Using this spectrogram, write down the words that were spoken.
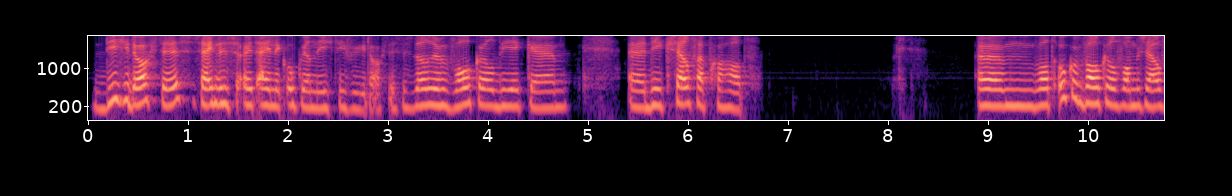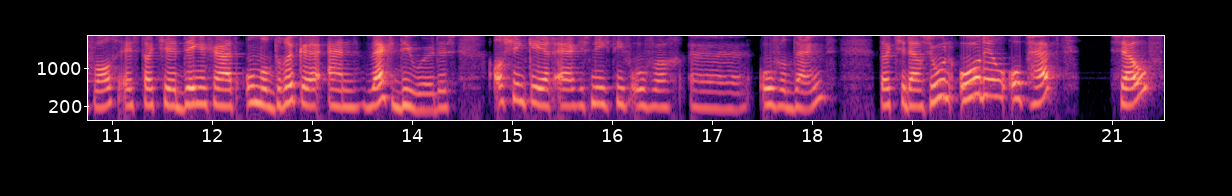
die gedachten zijn dus uiteindelijk ook weer negatieve gedachten. Dus dat is een valkuil die ik, uh, die ik zelf heb gehad. Um, wat ook een valkuil van mezelf was, is dat je dingen gaat onderdrukken en wegduwen. Dus als je een keer ergens negatief over, over denkt, dat je daar zo'n oordeel op hebt, zelf,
